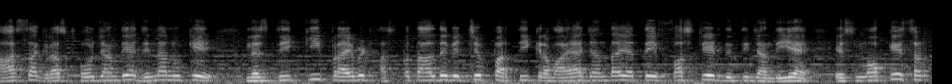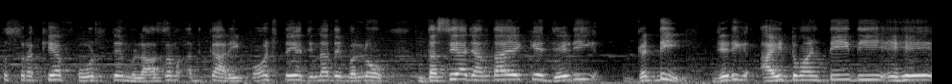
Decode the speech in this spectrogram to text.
ਹਾਦਸਾ ਗ੍ਰਸਤ ਹੋ ਜਾਂਦੇ ਆ, ਜਿਨ੍ਹਾਂ ਨੂੰ ਕਿ ਨਜ਼ਦੀਕੀ ਪ੍ਰਾਈਵੇਟ ਹਸਪਤਾਲ ਦੇ ਵਿੱਚ ਭਰਤੀ ਕਰਵਾਇਆ ਜਾਂਦਾ ਹੈ ਅਤੇ ਫਸਟ ਏਡ ਦਿੱਤੀ ਜਾਂਦੀ ਹੈ। ਇਸ ਮੌਕੇ ਸੜਕ ਸੁਰੱਖਿਆ ਫੋਰਸ ਦੇ ਮੁਲਾਜ਼ਮ ਅਧਿਕਾਰੀ ਪਹੁੰਚਦੇ ਆ, ਜਿਨ੍ਹਾਂ ਦੇ ਵੱਲੋਂ ਦੱਸਿਆ ਜਾਂਦਾ ਹੈ ਕਿ ਜਿਹੜੀ ਗੱਡੀ, ਜਿਹੜੀ i20 ਦੀ ਇਹ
